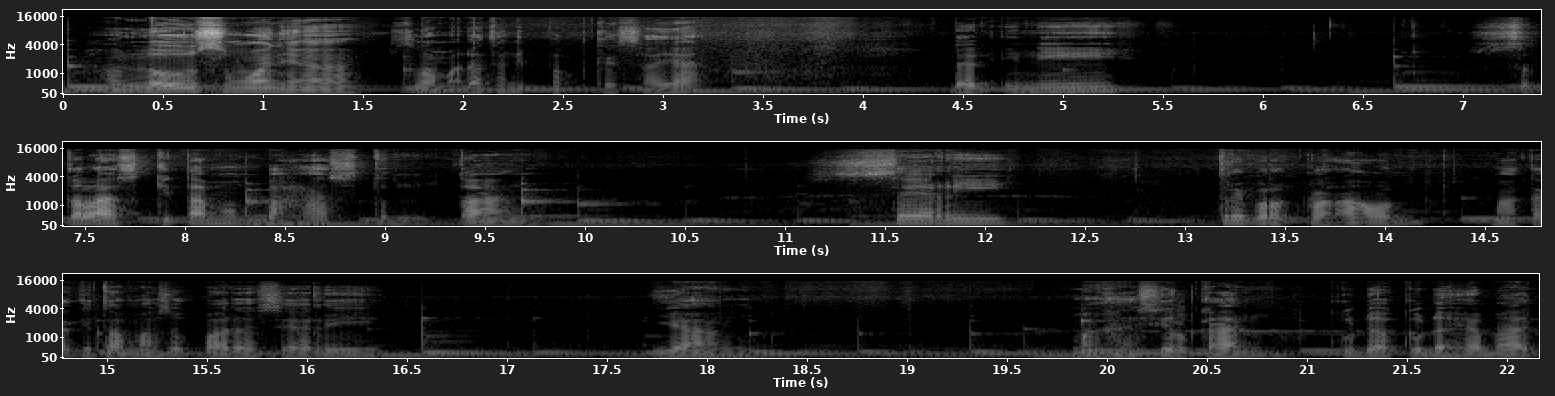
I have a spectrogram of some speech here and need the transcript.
Halo semuanya, selamat datang di podcast saya. Dan ini setelah kita membahas tentang seri Triple Crown, maka kita masuk pada seri yang menghasilkan kuda-kuda hebat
